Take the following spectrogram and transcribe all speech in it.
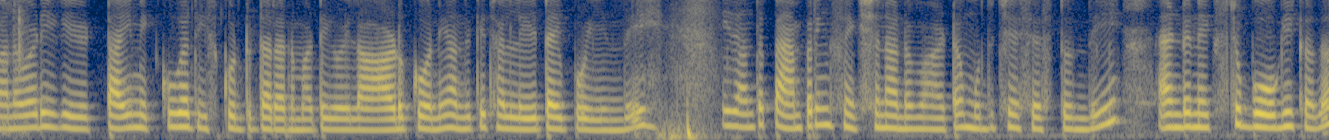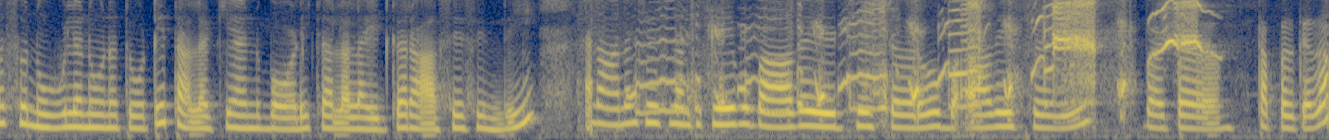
మనవడికి టైం ఎక్కువగా తీసుకుంటుంటారనమాట ఇలా ఆడుకొని అందుకే చాలా లేట్ అయిపోయింది. ఇదంతా ప్యాంపరింగ్ సెక్షన్ అనమాట ముద్దు చేసేస్తుంది. అండ్ నెక్స్ట్ భోగి కదా సో నువ్వుల నూనెతోటి తలకి అండ్ బాడీకి అలా లైట్గా రాసేసింది. స్నానం చేసినంతసేపు బాగా ఏడ్ చేస్తాడు బాగా బట్ తప్పదు కదా.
